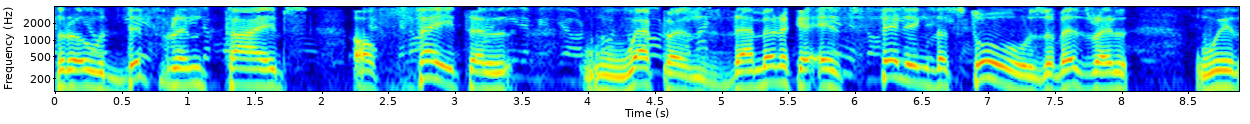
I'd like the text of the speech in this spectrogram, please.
through different types of fatal weapons. The America is filling the stores of Israel with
